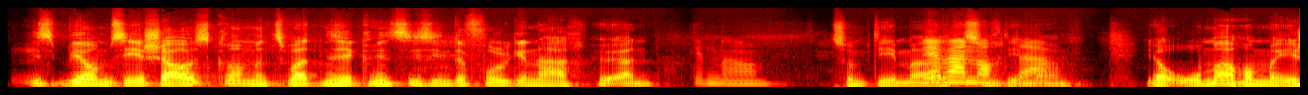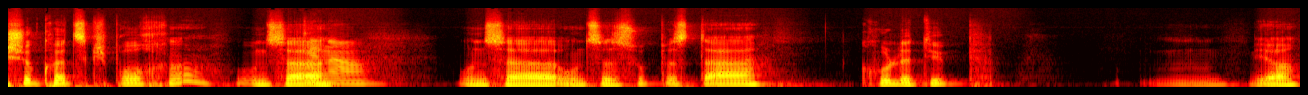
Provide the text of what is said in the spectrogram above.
ist, wir haben es eh schon ausgekommen und zweitens, ihr könnt es in der Folge nachhören Genau, zum Thema. Wer war noch Thema. da? Ja, Oma haben wir eh schon kurz gesprochen. Unser, genau. unser, unser Superstar, cooler Typ. Ja.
